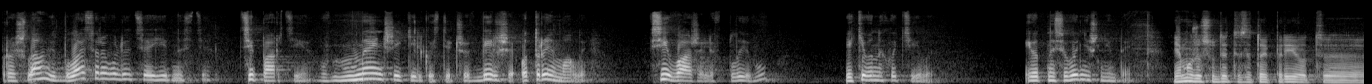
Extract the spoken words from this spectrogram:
пройшла, відбулася Революція Гідності? Ці партії в меншій кількості чи в більшій отримали всі важелі впливу, які вони хотіли. І от на сьогоднішній день. Я можу судити за той період, е,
